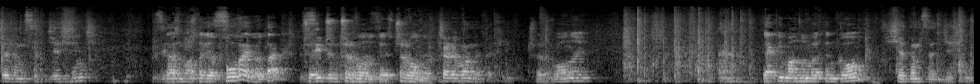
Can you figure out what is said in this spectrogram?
710. Patrzmy. 710. Teraz masz tego połowego, tak? Czy, czerwony to jest? Czerwony. Czerwony taki. Czerwony. Jaki ma numer ten gołąb? 710.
